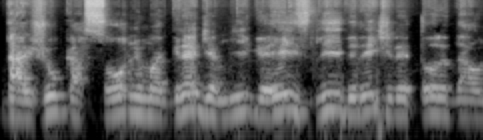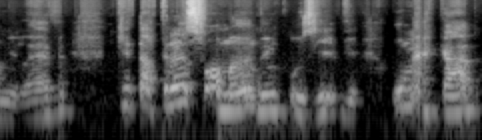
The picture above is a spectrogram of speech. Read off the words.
da Ju Cassone, uma grande amiga, ex-líder, ex-diretora da Unilever, que está transformando, inclusive, o mercado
